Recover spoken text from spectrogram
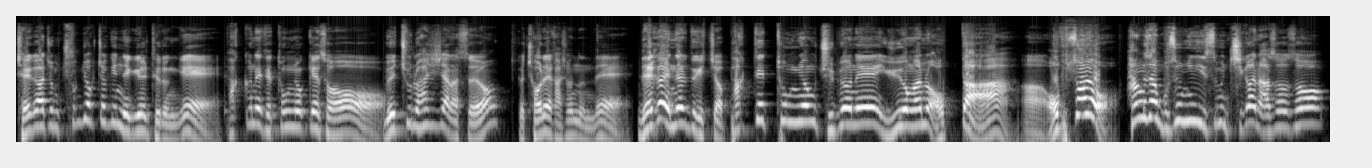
제가 좀 충격적인 얘기를 들은 게 박근혜 대통령께서 외출을 하시지 않았어요? 그 절에 가셨는데 내가 옛날에도 얘기했죠. 박 대통령 주변에 유영아는 없다. 아, 없어요. 항상 무슨 일이 있으면 지가 나서서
